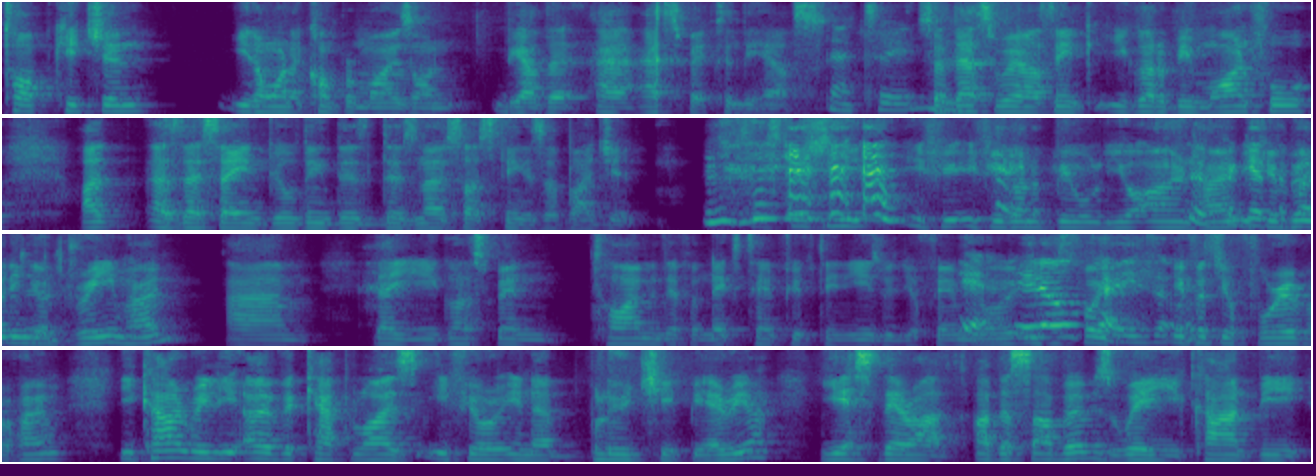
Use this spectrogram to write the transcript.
top kitchen, you don't want to compromise on the other uh, aspects in the house. That's it. So that's where I think you got to be mindful. I, as they say in building, there's there's no such thing as a budget, especially if you if you're going to build your own home. If you're building budget. your dream home, um, that you're going to spend time in there for the next 10, 15 years with your family. Yeah, it if, all it's for- pays off. if it's your forever home, you can't really overcapitalize if you're in a blue chip area. Yes, there are other suburbs where you can't be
